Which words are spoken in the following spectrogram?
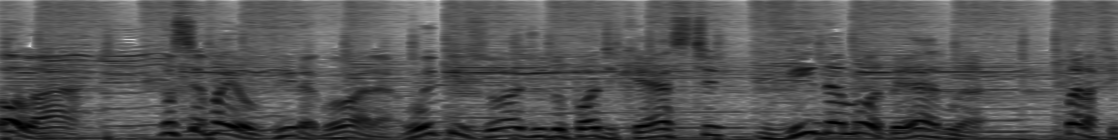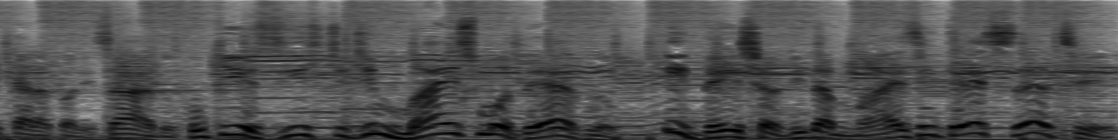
Olá! Você vai ouvir agora um episódio do podcast Vida Moderna para ficar atualizado com o que existe de mais moderno e deixa a vida mais interessante.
